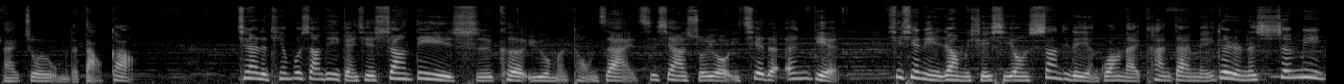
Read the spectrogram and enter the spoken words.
来作为我们的祷告。亲爱的天父上帝，感谢上帝时刻与我们同在，赐下所有一切的恩典。谢谢你，让我们学习用上帝的眼光来看待每一个人的生命，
